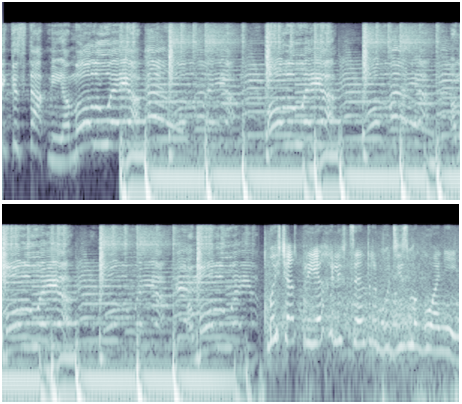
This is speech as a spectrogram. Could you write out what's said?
nothing can stop me. I'm all the way up. Мы сейчас приехали в центр буддизма Гуанинь.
